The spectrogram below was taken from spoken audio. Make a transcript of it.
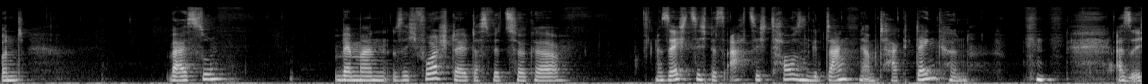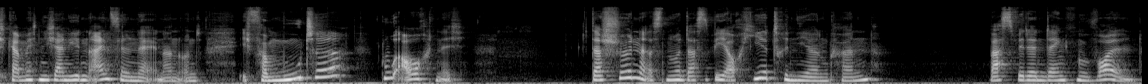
Und weißt du, wenn man sich vorstellt, dass wir circa 60 bis 80.000 Gedanken am Tag denken. Also ich kann mich nicht an jeden einzelnen erinnern und ich vermute, du auch nicht. Das Schöne ist nur, dass wir auch hier trainieren können, was wir denn denken wollen.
